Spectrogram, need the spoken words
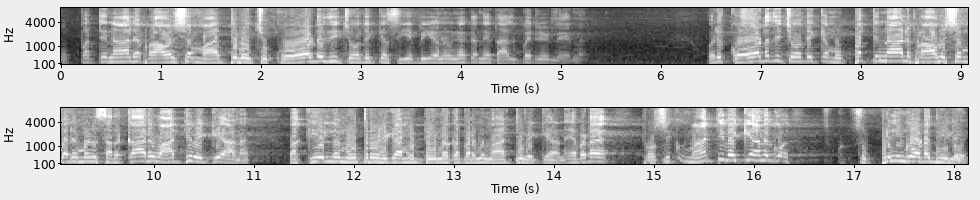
മുപ്പത്തിനാല് പ്രാവശ്യം മാറ്റിവെച്ചു. കോടതി ചോദിക്ക സി ബി ഐ നിങ്ങൾക്ക് എന്തേ താല്പര്യമില്ല എന്ന് ഒരു കോടതി ചോദിക്ക മുപ്പത്തിനാല് പ്രാവശ്യം വരുമ്പോൾ സർക്കാർ മാറ്റിവെക്കുകയാണ്. വക്കീലിന് മൂത്രമൊഴിക്കാൻ മുട്ടി എന്നൊക്കെ പറഞ്ഞ് മാറ്റിവെക്കുകയാണ്. എവിടെ? പ്രോസിക്യൂ മാറ്റിവെക്കുകയാണ് സുപ്രീം കോടതിയിൽ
